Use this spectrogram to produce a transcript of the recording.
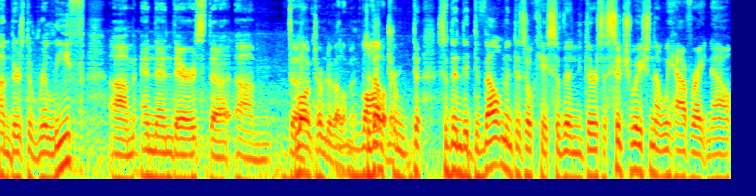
um, there's the relief um, and then there's the, um, the Long-term development. long-term de- so then the development is okay. So then there's a situation that we have right now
